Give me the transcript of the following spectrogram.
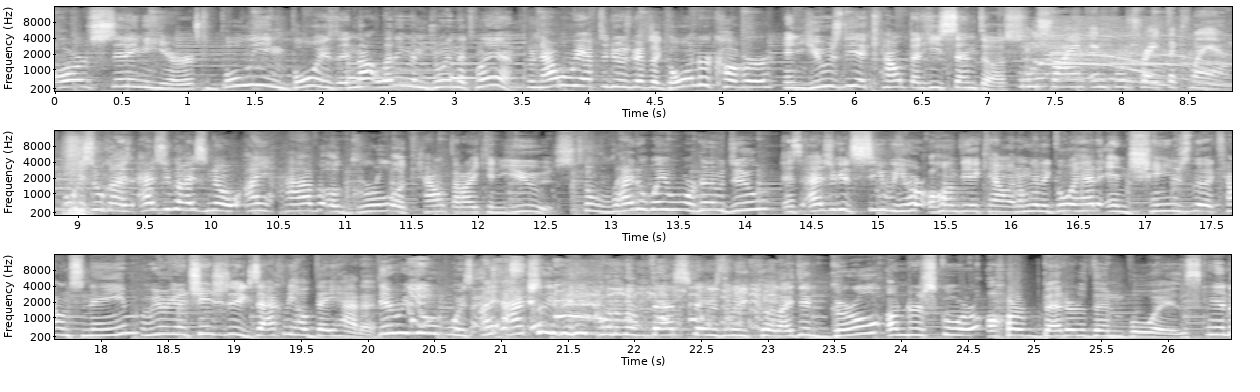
are sitting here bullying boys and not letting them join the clan. So now what we have to do is we have to go undercover and use the account that he sent us. and try and infiltrate the clan. Okay, so guys, as you guys know, I have a girl account that I can use. So right away, what we're gonna do is, as you can see, we are on the account, and I'm gonna go ahead and change the account's name. We are gonna change it to exactly how they had it. There we go, boys. I actually made one of the best names that we could. I did girl underscore are better than boys. And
